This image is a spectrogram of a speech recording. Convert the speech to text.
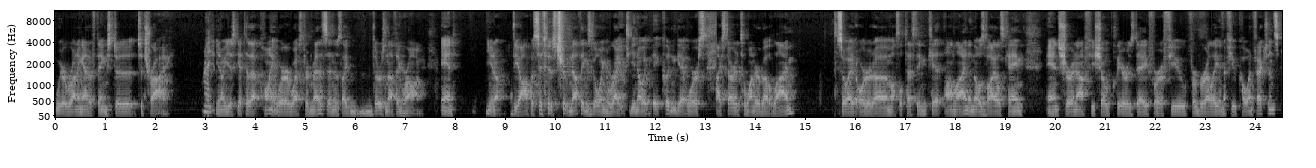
we were running out of things to, to try. Right. You know, you just get to that point where Western medicine is like, there's nothing wrong. And you know, the opposite is true. Nothing's going right. You know, it, it couldn't get worse. I started to wonder about Lyme so I had ordered a muscle testing kit online, and those vials came. And sure enough, he showed clear as day for a few for Borrelia and a few co-infections.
